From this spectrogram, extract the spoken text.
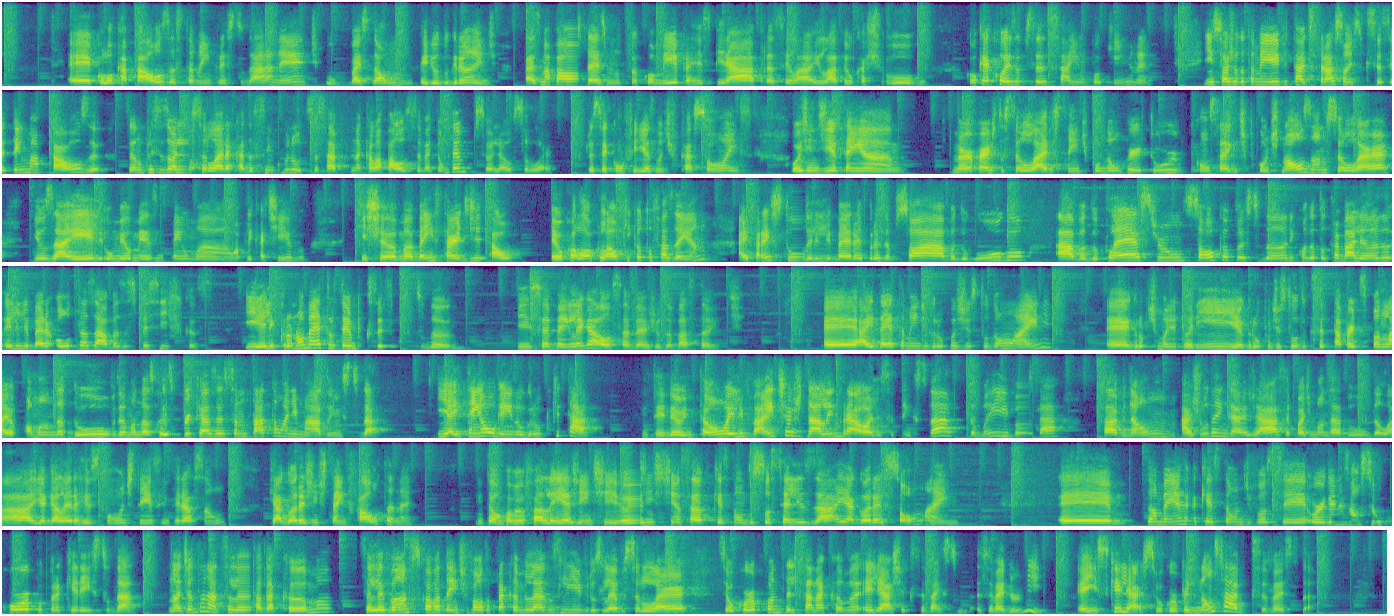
é, colocar pausas também para estudar, né? Tipo, vai estudar um período grande, faz uma pausa de 10 minutos para comer, para respirar, para, sei lá, ir lá ver o cachorro. Qualquer coisa para você sair um pouquinho, né? Isso ajuda também a evitar distrações, porque se você tem uma pausa, você não precisa olhar o celular a cada cinco minutos. Você sabe que naquela pausa você vai ter um tempo para você olhar o celular, para você conferir as notificações. Hoje em dia tem a, a maior parte dos celulares tem tipo não perturbe, consegue tipo continuar usando o celular e usar ele. O meu mesmo tem uma, um aplicativo que chama Bem-Estar Digital. Eu coloco lá o que, que eu estou fazendo, aí para estudo ele libera, por exemplo, só a aba do Google a aba do Classroom, só o que eu estou estudando, e quando eu estou trabalhando, ele libera outras abas específicas. E ele cronometra o tempo que você fica estudando. Isso é bem legal, sabe? Ajuda bastante. É, a ideia também de grupos de estudo online, é, grupo de monitoria, grupo de estudo que você está participando lá, manda dúvida, manda as coisas, porque às vezes você não está tão animado em estudar. E aí tem alguém no grupo que tá, entendeu? Então ele vai te ajudar a lembrar, olha, você tem que estudar, tamo aí, vamos estudar sabe? Dá um ajuda a engajar, você pode mandar dúvida lá e a galera responde, tem essa interação, que agora a gente está em falta, né? Então, como eu falei, a gente, a gente tinha essa questão do socializar e agora é só online. É, também a questão de você organizar o seu corpo para querer estudar. Não adianta nada você levantar da cama, você levanta, escova dente, volta para a cama e leva os livros, leva o celular. Seu corpo, quando ele está na cama, ele acha que você vai estudar, você vai dormir. É isso que ele acha. Seu corpo ele não sabe que você vai estudar.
